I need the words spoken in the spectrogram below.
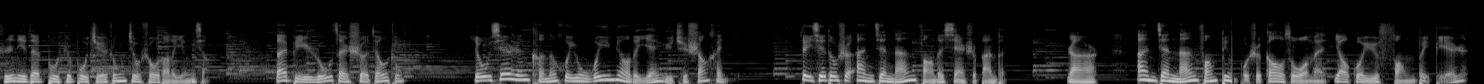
使你在不知不觉中就受到了影响；再比如在社交中，有些人可能会用微妙的言语去伤害你，这些都是暗箭难防的现实版本。然而，暗箭难防并不是告诉我们要过于防备别人，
